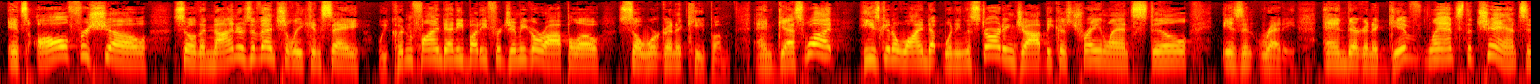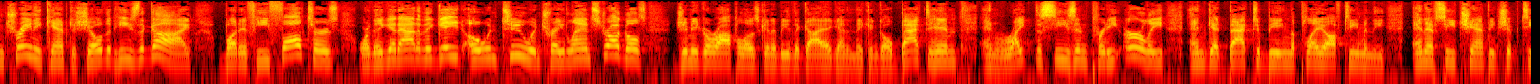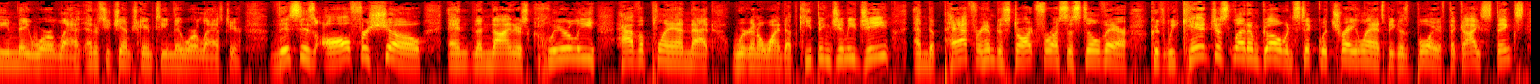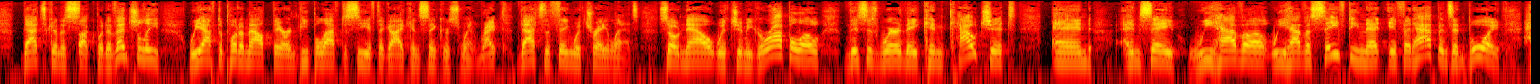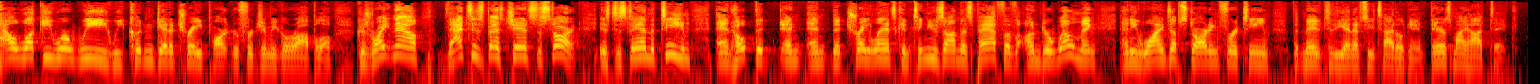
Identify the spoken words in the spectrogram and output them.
It's all for show so the Niners eventually can say, we couldn't find anybody for Jimmy Garoppolo, so we're going to keep him. And guess what? he's going to wind up winning the starting job because Trey Lance still isn't ready. And they're going to give Lance the chance in training camp to show that he's the guy. But if he falters or they get out of the gate 0 2 and Trey Lance struggles, Jimmy Garoppolo is going to be the guy again. And they can go back to him and write the season pretty early and get back to being the playoff team and the NFC championship team they were last NFC championship game team they were last year. This is all for show, and the Niners clearly have a plan that we're going to wind up keeping Jimmy G, and the path for him to start for us is still there because we can't just let him go and stick with Trey Lance because, boy, if the guy stinks, that's going to suck. But eventually, we have to put him out there and people have to see if the guy can sink or swim, right? That's the thing with Trey Lance. So now with Jimmy Garoppolo, this is where they can couch it and and say we have a we have a safety net if it happens. And boy, how lucky were we we couldn't get a trade partner for Jimmy Garoppolo because right now that's his best chance to start is to stay on the team and hope that and, and that Trey Lance continues on this path of underwhelming and he winds up starting for a team that made it to the NFC title game. There's my hot take.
